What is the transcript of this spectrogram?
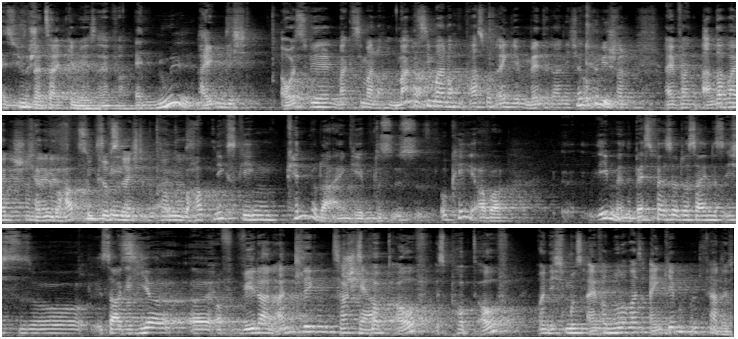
also ich Nicht mehr verstehe, zeitgemäß einfach. äh, null. Eigentlich auswählen, maximal noch, maximal noch ein Passwort eingeben, wenn du da nicht irgendwie Natürlich. schon einfach anderweitig schon deine überhaupt nichts Zugriffsrechte gegen, bekommen hast. überhaupt nichts gegen Kennwörter eingeben. Das ist okay, aber äh, eben, im Bestfall soll das sein, dass ich so sage, hier äh, auf WLAN anklicken, zack, es Share. poppt auf, es poppt auf und ich muss einfach nur noch was eingeben und fertig.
